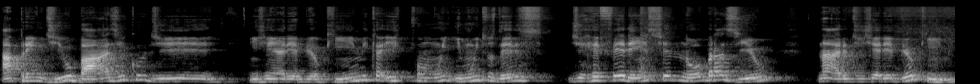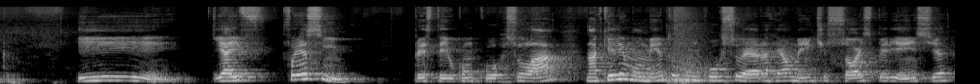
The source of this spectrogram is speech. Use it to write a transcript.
aprendi o básico de engenharia bioquímica e, com, e muitos deles de referência no Brasil na área de engenharia bioquímica. E, e aí foi assim, prestei o concurso lá. Naquele momento, o concurso era realmente só experiência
